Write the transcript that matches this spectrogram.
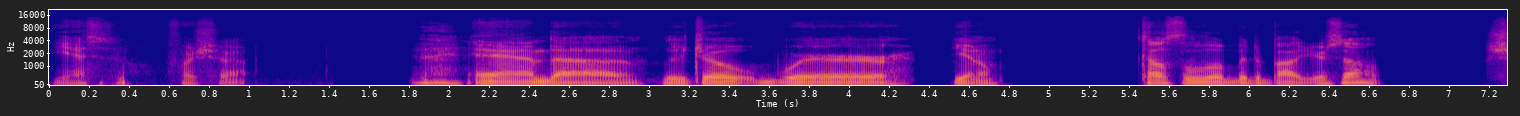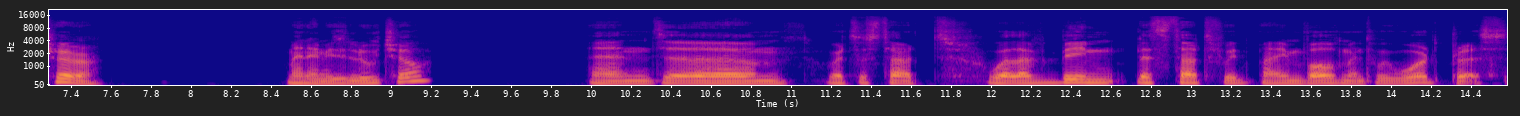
yes, for sure. And uh, Lucho, where, you know, tell us a little bit about yourself. Sure. My name is Lucho. And um, where to start? Well, I've been, let's start with my involvement with WordPress.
